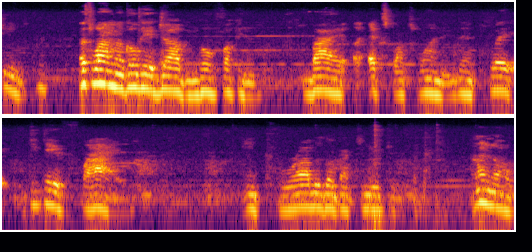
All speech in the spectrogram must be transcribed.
people? Jeez. That's why I'm gonna go get a job and go fucking buy an Xbox One and then play GTA 5 and probably go back to YouTube. I don't know.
